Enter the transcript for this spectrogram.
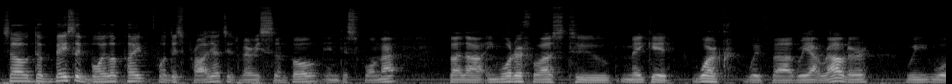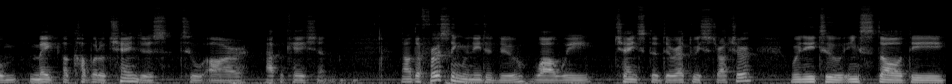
So the basic boilerplate for this project is very simple in this format but uh, in order for us to make it work with uh, React Router we will make a couple of changes to our application. Now the first thing we need to do while we change the directory structure, we need to install the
